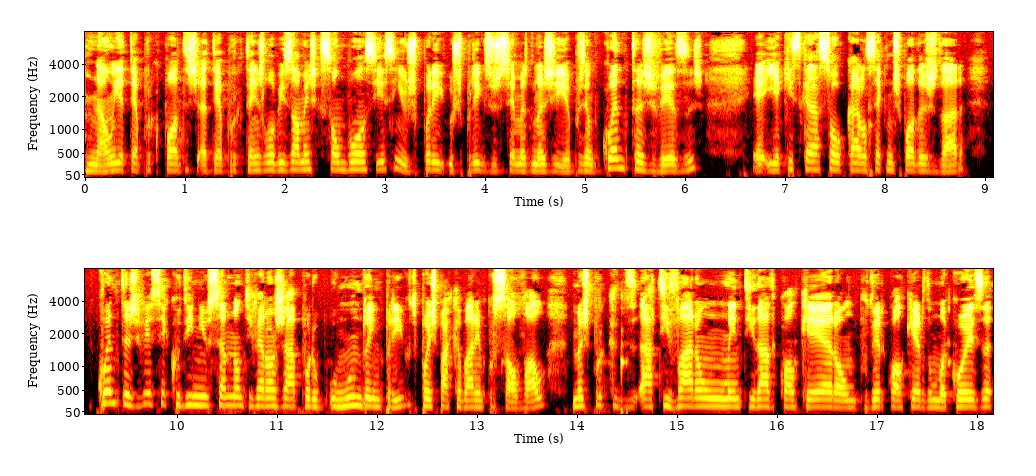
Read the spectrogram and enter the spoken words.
Não, e até porque podes, até porque tens lobisomens que são bons e assim, os perigos, os perigos dos sistemas de magia, por exemplo, quantas vezes, é, e aqui se calhar só o Carlos é que nos pode ajudar, quantas vezes é que o Dean e o Sam não tiveram já a pôr o mundo em perigo, depois para acabarem por salvá-lo, mas porque ativaram uma entidade qualquer ou um poder qualquer de uma coisa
